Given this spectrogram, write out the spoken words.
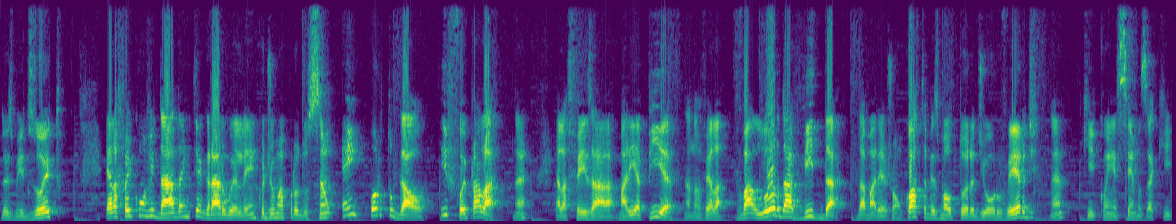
2018, ela foi convidada a integrar o elenco de uma produção em Portugal e foi para lá, né? Ela fez a Maria Pia na novela Valor da Vida, da Maria João Costa, mesma autora de Ouro Verde, né? Que conhecemos aqui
